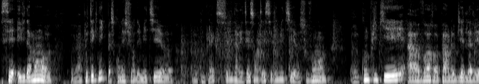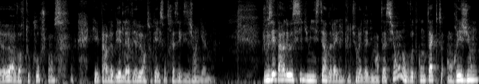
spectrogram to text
C'est évidemment un peu technique parce qu'on est sur des métiers complexes. Solidarité, santé, c'est des métiers souvent compliqué à avoir euh, par le biais de la VE, à avoir tout court, je pense, et par le biais de la VE, en tout cas, ils sont très exigeants également. Je vous ai parlé aussi du ministère de l'Agriculture et de l'Alimentation. Donc votre contact en région,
